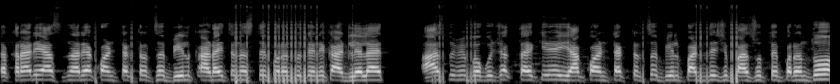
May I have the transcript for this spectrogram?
तक्रारी असणाऱ्या कॉन्ट्रॅक्टरचं बिल काढायचं नसते परंतु त्यांनी काढलेलं आहे आज तुम्ही बघू शकताय की या कॉन्ट्रॅक्टरचं बिल पाठदेशी पास होते परंतु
